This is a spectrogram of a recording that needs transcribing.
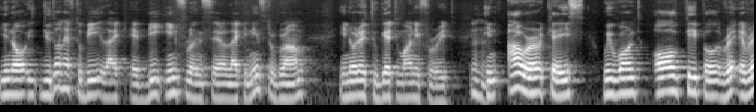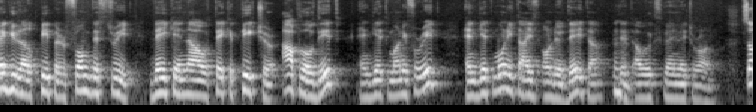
you know, you don't have to be like a big influencer like in Instagram in order to get money for it. Mm -hmm. In our case, we want all people, re regular people from the street, they can now take a picture, upload it, and get money for it, and get monetized on their data mm -hmm. that I will explain later on. So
